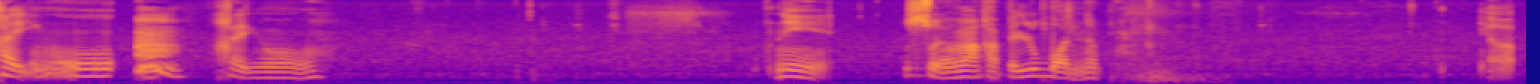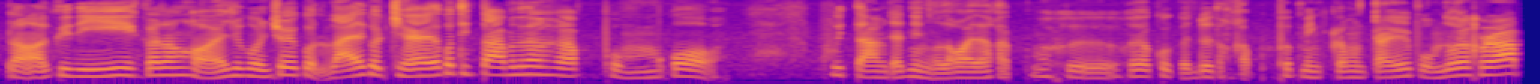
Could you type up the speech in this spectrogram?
ไข่งู ไข่งู นี่ สวยมากครับ เป็นลูกบอลครับเดี๋ยวหลังจากคลิปนี้ก็ต้องขอให้ทุกคนช่วยกดไลค์ กดแชร์ แล้วก็ติดตามด้วยนะครับ ผมก็ผู้ติดตามจะหนึ่งร้อยแล้วครับ ก็คือเพื่อกดกันด้วยนะครับ เพื่อเป็นกำลังใจให้ผมด้วยครับ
